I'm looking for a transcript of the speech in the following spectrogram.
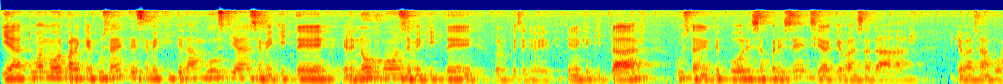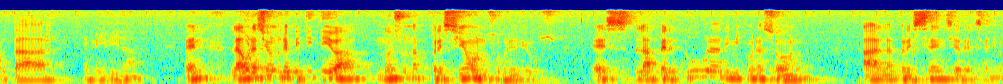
y a tu amor para que justamente se me quite la angustia, se me quite el enojo, se me quite pues, lo que se tiene que quitar justamente por esa presencia que vas a dar y que vas a aportar en mi vida. ¿Ven? La oración repetitiva no es una presión sobre Dios, es la apertura de mi corazón a la presencia del Señor.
